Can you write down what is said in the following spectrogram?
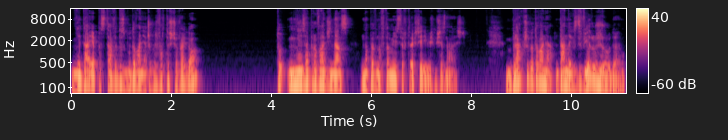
nie daje podstawy do zbudowania czegoś wartościowego, to nie zaprowadzi nas na pewno w to miejsce, w które chcielibyśmy się znaleźć. Brak przygotowania danych z wielu źródeł,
